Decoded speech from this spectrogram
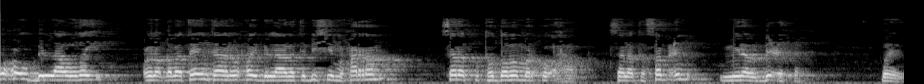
Wuxuu bilowday cunaqabatayntaana waxay bilaabatay bishii muxaram sanadku toddoba markuu ahaa sanata sabcin min albictha ayb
